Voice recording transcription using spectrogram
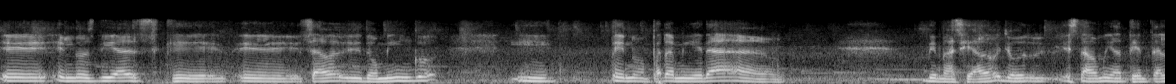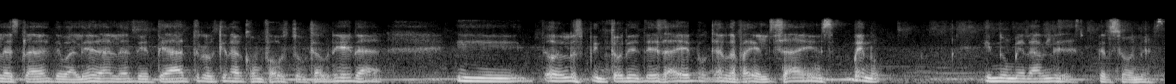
eh, en los días que sábado y domingo. Y bueno, para mí era demasiado. Yo estaba muy atenta a las clases de ballet, a las de teatro, que era con Fausto Cabrera y todos los pintores de esa época, Rafael Sáenz, bueno, innumerables personas.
